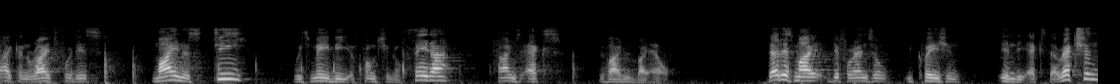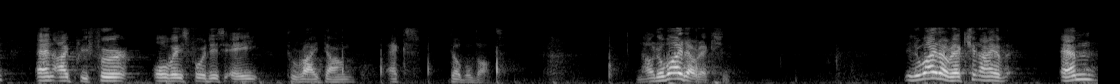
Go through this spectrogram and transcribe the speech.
I can write for this minus t, which may be a function of theta, times x divided by L. That is my differential equation in the x direction, and I prefer always for this a to write down x double dot. Now the y direction. In the y direction, I have m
